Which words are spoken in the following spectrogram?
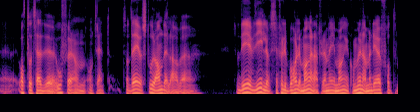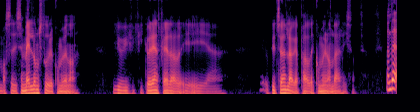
eh, 38 ordførere omtrent. Så det er jo stor andel av eh, Så de vil jo selvfølgelig beholde mange av dem, for de er i mange kommuner, men de har jo fått masse disse mellomstore kommunene. Vi fikk jo rent flere i, eh, i Trøndelag, et par av de kommunene der. ikke sant? Men det,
